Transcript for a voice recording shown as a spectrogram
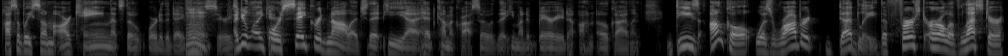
Possibly some arcane, that's the word of the day for Mm, this series. I do like it. Or sacred knowledge that he uh, had come across, so that he might have buried on Oak Island. Dee's uncle was Robert Dudley, the first Earl of Leicester,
